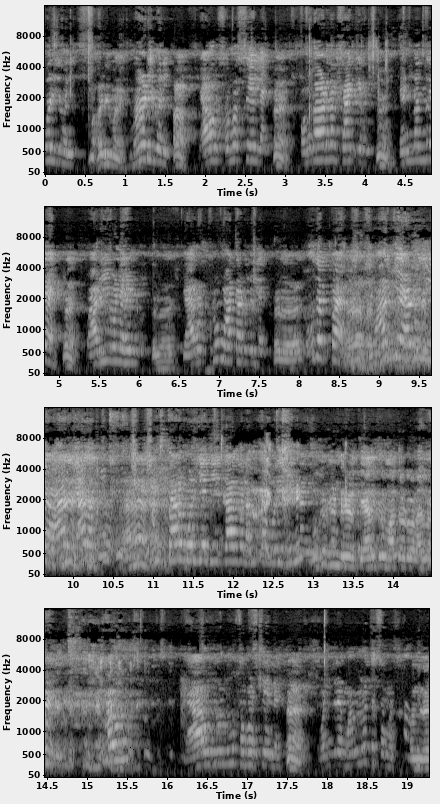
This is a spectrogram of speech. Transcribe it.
ಹೊರಗೆ ಮನೆ. ಮಾಡಿ ಮನೆ. ಮಾಡಿ ಮನೆ. ಹಾ. ಯಾವ ಸಮಸ್ಯೆ ಇಲ್ಲ. ಹಾ. ಕೊಂಗಾಡದಲ್ಲಿ ಸಾಕಿರು. ಹ್ಮ್. ಹೆಣ್ಣಂದ್ರೆ. ಭಾರಿ ಒಳ್ಳೆ ಹೆಣ್ಣು. ಅಲ್ಲ ಯಾರ ಹತ್ರ ಮಾತಾಡುದಿಲ್ಲ. ಅಲ್ಲ ಹೌದಪ್ಪ. ಮಾತೇ ಆಡುದಿಲ್ಲ. ಯಾರ ಹತ್ರ ಅಂತ ಮರ್ಯಾದೆ ಈ ಕಾಲದಲ್ಲಿ ಅಂತ ಮರ್ಯಾದೆ ಮುಖ ಕಂಡ್ರೆ ಹೇಳ್ತೆ ಯಾರತ್ರ ಮಾತಾಡುವಲ್ಲ ಅಲ್ಲ ಅಂತೆ. ಯಾವ್ದ್ರಲ್ಲೂ ಸಮಸ್ಯೆ ಇಲ್ಲ. ಹಾ. ಒಂದ್ರೆ ಮಾತ್ರ ಸಮಸ್ಯೆ. ಅಂದ್ರೆ?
